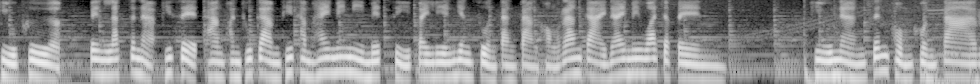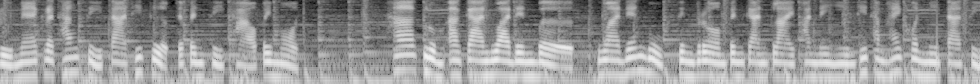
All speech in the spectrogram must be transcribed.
ผิวเผือก เป็นลักษณะพิเศษทางพันธุกรรมที่ทำให้ไม่มีเม็ดสีไปเลี้ยงยังส่วนต่างๆ ของร่างกายได้ไม่ว่าจะเป็น ผิวหนังเส้นผมขนตาหรือแม้กระทั่งสีตาที่เกือบจะเป็นสีขาวไปหมด 5. กลุ่มอาการวาเดนเบิร์ก วาเดนบุกซินโดรมเป็นการกลายพันธุ์ในยีนที่ทำให้คนมีตาสี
